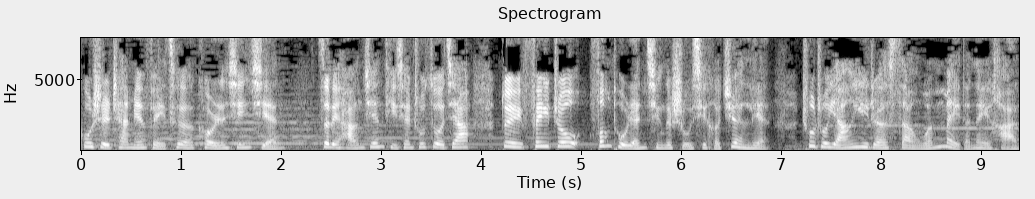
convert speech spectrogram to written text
故事缠绵悱恻，扣人心弦。字里行间体现出作家对非洲风土人情的熟悉和眷恋，处处洋溢着散文美的内涵。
